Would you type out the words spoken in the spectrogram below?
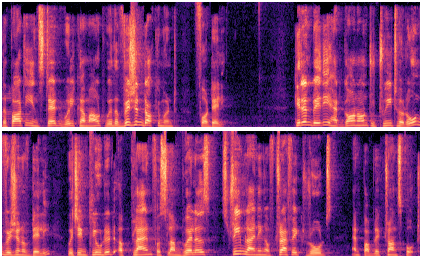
The party instead will come out with a vision document for Delhi. Kiran Bedi had gone on to tweet her own vision of Delhi, which included a plan for slum dwellers, streamlining of traffic, roads and public transport.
